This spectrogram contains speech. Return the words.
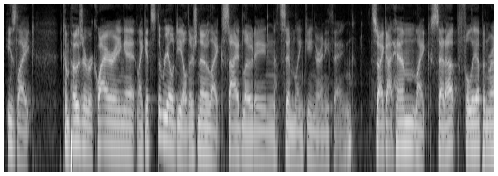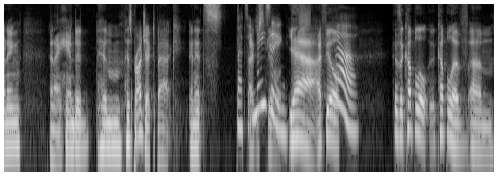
He's like composer requiring it. Like it's the real deal. There's no like side loading, sim linking or anything. So I got him like set up, fully up and running, and I handed him his project back. And it's That's I just feel- amazing. yeah, I feel yeah. there's a couple a couple of um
